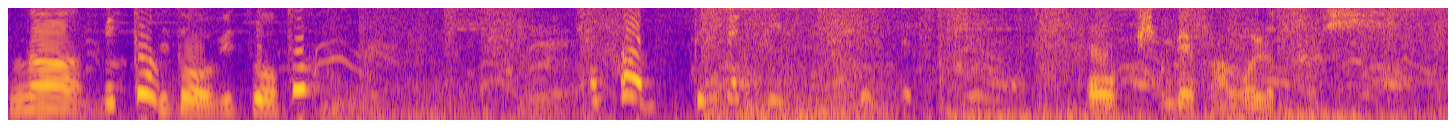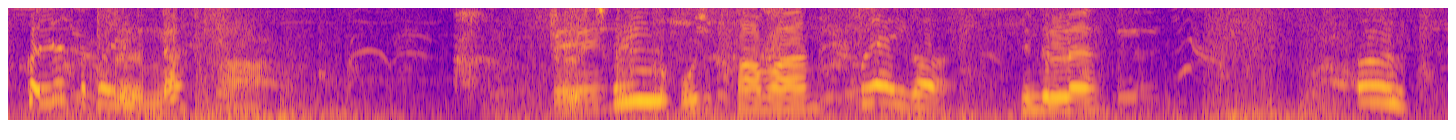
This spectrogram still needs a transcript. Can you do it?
나. 미토. 미토, 미토. 오빠, 빅백빅. 어, 빈백 안 걸렸어. 씨. 걸렸어, 걸렸어. 걸렸네? 아. 네. 저희- 54만. 뭐야, 이거. 힘들래? 사용할 수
